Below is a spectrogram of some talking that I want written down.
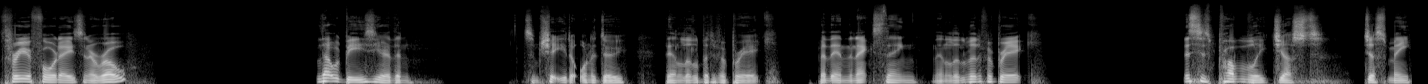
three or four days in a row, that would be easier than some shit you don't want to do, then a little bit of a break, but then the next thing, then a little bit of a break. This is probably just just me,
